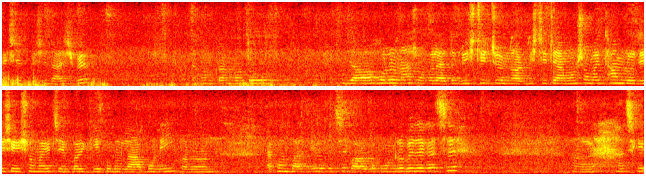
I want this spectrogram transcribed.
পেশেন্ট পেশেন্ট আসবে। এখনকার মতো যাওয়া হলো না, সকালে এত বৃষ্টির জন্য, আর বৃষ্টিটা এমন সময় থামলো যে সেই সময় চেম্বার গিয়ে কোনো লাভও নেই, কারণ এখন বাজে হচ্ছে বারোটা পনেরো বেজে গেছে। আর আজকে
